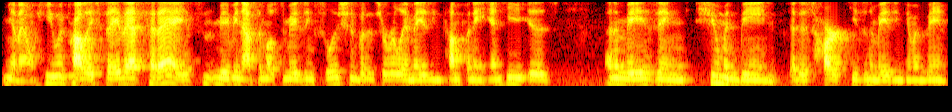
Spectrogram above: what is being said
you know, he would probably say that today. It's maybe not the most amazing solution, but it's a really amazing company. And he is an amazing human being at his heart. He's an amazing human being.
